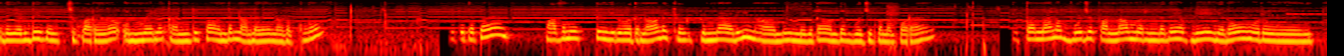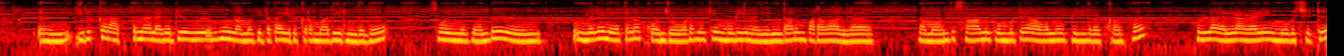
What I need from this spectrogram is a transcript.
அதை எழுதி வச்சு பாருங்கள் உண்மையிலே கண்டிப்பாக வந்து நல்லதே நடக்கும். கிட்டத்தட்ட பதினெட்டு இருபது நாளைக்கு பின்னாடி நான் வந்து இன்றைக்கி தான் வந்து பூஜை பண்ண போகிறேன் இத்தனை நாள் பூஜை பண்ணாமல் இருந்ததே அப்படியே ஏதோ ஒரு இருக்கிற அத்தனை நெகட்டிவும் நம்மக்கிட்ட தான் இருக்கிற மாதிரி இருந்தது. ஸோ இன்றைக்கி வந்து உண்மையிலே நேற்றுலாம் கொஞ்சம் உடம்புக்கே முடியல. இருந்தாலும் பரவாயில்ல. நம்ம வந்து சாமி கும்பிட்டே ஆகணும் அப்படிங்கிறதுக்காக ஃபுல்லாக எல்லா வேலையும் முடிச்சுட்டு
